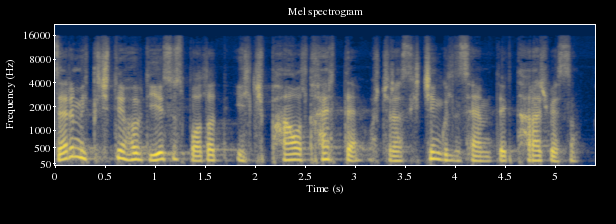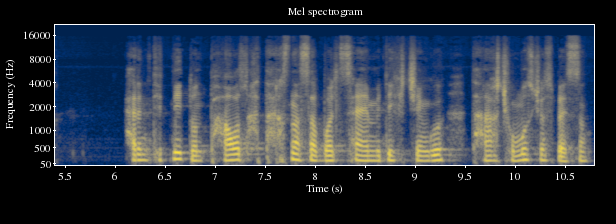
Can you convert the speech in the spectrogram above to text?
Зарим итгэгчдийн хувьд Есүс болоод элч Паулд хайртай учраас хичээнгүлэн сайн мэдээг тарааж байсан. Харин тэдний дунд Паул хатархснаасаа болж сайн мэдээг хичээнгүй тараагч хүмүүс ч бас байсан.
